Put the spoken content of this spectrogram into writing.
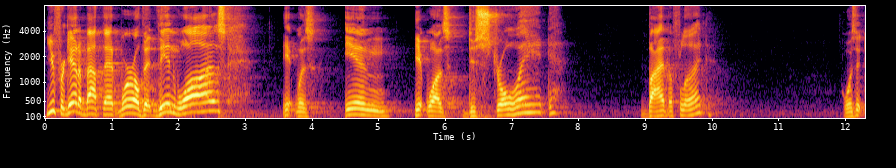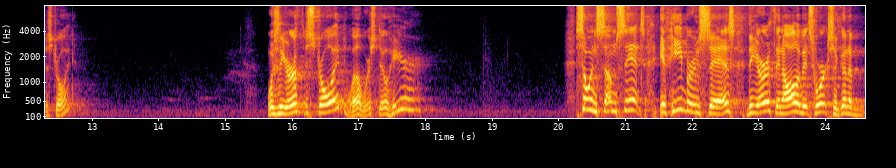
You forget about that world that then was. It was in, it was destroyed by the flood. Was it destroyed? Was the earth destroyed? Well, we're still here. So, in some sense, if Hebrews says the earth and all of its works are going to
